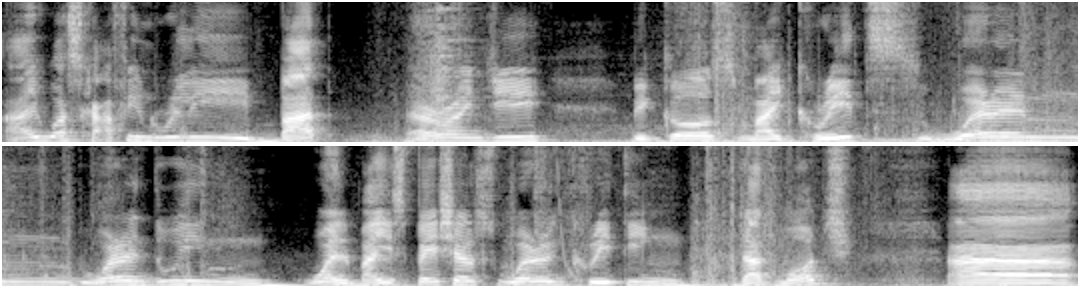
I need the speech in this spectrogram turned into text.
I was having really bad RNG because my crits weren't weren't doing well. My specials weren't critting that much. Uh,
